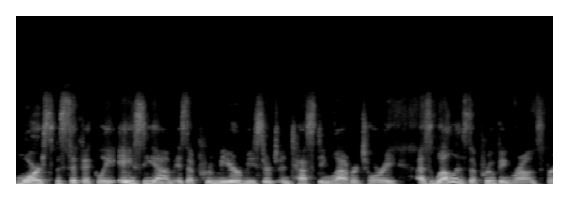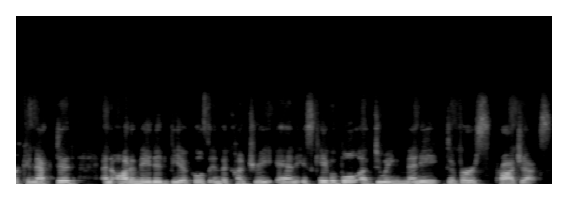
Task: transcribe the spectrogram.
More specifically, ACM is a premier research and testing laboratory, as well as the proving grounds for connected and automated vehicles in the country and is capable of doing many diverse projects.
